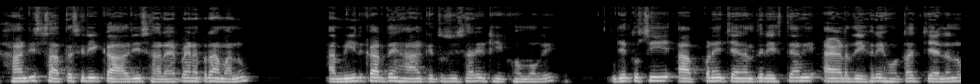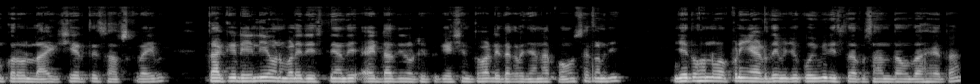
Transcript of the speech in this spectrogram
ਹਾਂਜੀ, ਸਤਿ ਸ੍ਰੀ ਅਕਾਲ ਜੀ ਸਾਰਿਆਂ ਭੈਣ ਭਰਾਵਾਂ ਨੂੰ। ਉਮੀਦ ਕਰਦੇ ਹਾਂ ਕਿ ਤੁਸੀਂ ਸਾਰੇ ਠੀਕ ਹੋਵੋਗੇ। ਜੇ ਤੁਸੀਂ ਆਪਣੇ ਚੈਨਲ ਤੇ ਰਿਸ਼ਤਿਆਂ ਦੀ ਐਡ ਦੇਖ ਰਹੇ ਹੋ ਤਾਂ ਚੈਨਲ ਨੂੰ ਕਰੋ ਲਾਈਕ, ਸ਼ੇਅਰ ਤੇ ਸਬਸਕ੍ਰਾਈਬ ਤਾਂ ਕਿ ਡੇਲੀ ਆਉਣ ਵਾਲੇ ਰਿਸ਼ਤਿਆਂ ਦੇ ਐਡਾਂ ਦੀ ਨੋਟੀਫਿਕੇਸ਼ਨ ਤੁਹਾਡੇ ਤੱਕ ਰੋਜ਼ਾਨਾ ਪਹੁੰਚ ਸਕਣ ਜੀ। ਜੇ ਤੁਹਾਨੂੰ ਆਪਣੀ ਐਡ ਦੇ ਵਿੱਚ ਕੋਈ ਵੀ ਰਿਸ਼ਤਾ ਪਸੰਦ ਆਉਂਦਾ ਹੈ ਤਾਂ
